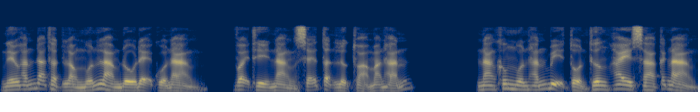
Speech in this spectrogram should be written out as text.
Nếu hắn đã thật lòng muốn làm đồ đệ của nàng, vậy thì nàng sẽ tận lực thỏa mãn hắn. Nàng không muốn hắn bị tổn thương hay xa cách nàng.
